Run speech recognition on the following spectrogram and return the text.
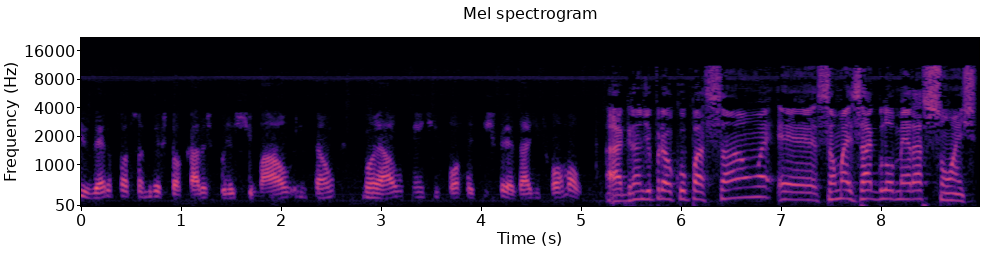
tiveram suas famílias tocadas por este mal, então não é algo que a gente possa desprezar de forma alguma. A grande preocupação é, é, são as aglomerações.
